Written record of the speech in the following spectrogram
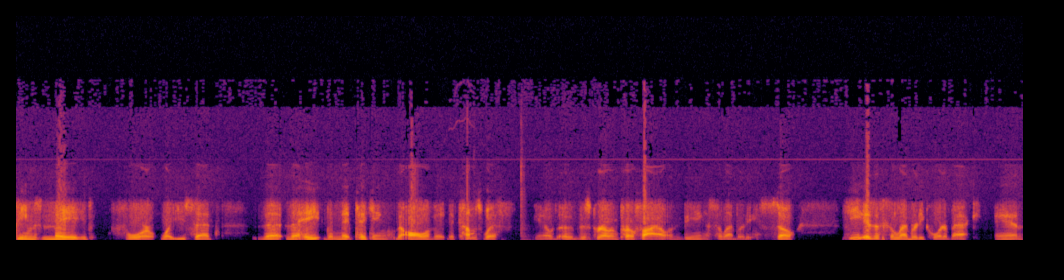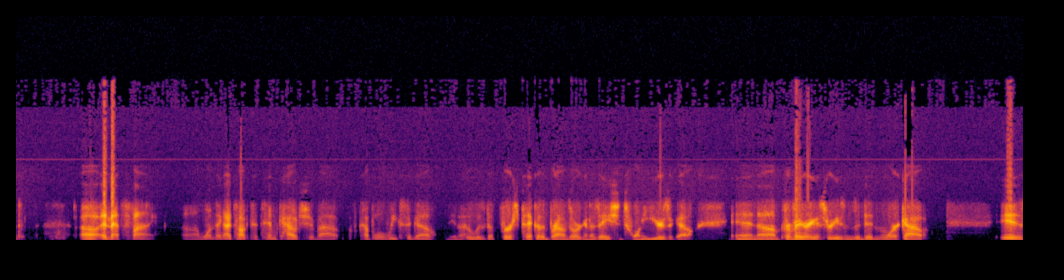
seems made for what you said. The the hate, the nitpicking, the all of it that comes with you know this growing profile and being a celebrity. So he is a celebrity quarterback, and uh, and that's fine. Uh, one thing I talked to Tim Couch about a couple of weeks ago, you know, who was the first pick of the Browns organization 20 years ago. And um, for various reasons, it didn't work out. Is,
